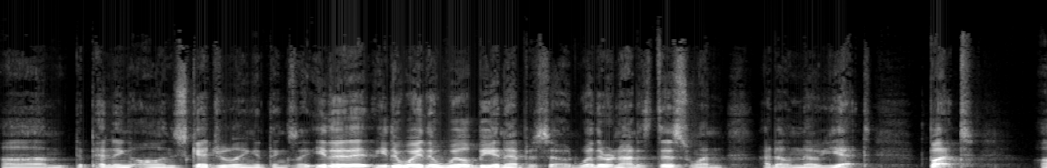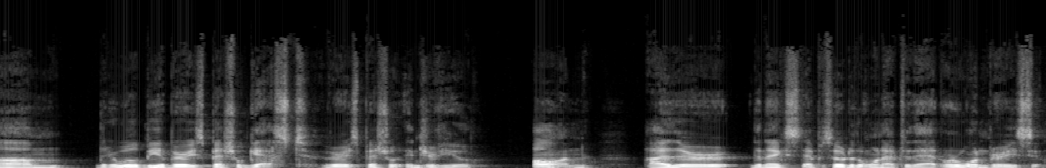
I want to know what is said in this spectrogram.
um, depending on scheduling and things like either either way, there will be an episode. Whether or not it's this one, I don't know yet. But um, there will be a very special guest, a very special interview on either the next episode or the one after that, or one very soon.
